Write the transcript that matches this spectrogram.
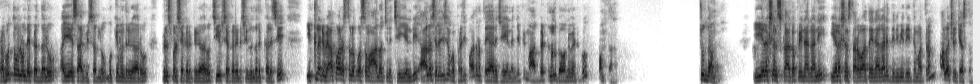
ప్రభుత్వంలో ఉండే పెద్దలు ఐఏఎస్ ఆఫీసర్లు ముఖ్యమంత్రి గారు ప్రిన్సిపల్ సెక్రటరీ గారు చీఫ్ సెక్రటరీస్ వీళ్ళందరికీ కలిసి ఇట్లాంటి వ్యాపారస్తుల కోసం ఆలోచన చేయండి. ఆలోచన చేసి ఒక ప్రతిపాదన తయారు చేయండి అని చెప్పి మా అభ్యర్థనను గవర్నమెంట్కు పంపుతాను. చూద్దాం. ఈ ఎలక్షన్స్ కాకపోయినా కానీ ఈ ఎలక్షన్స్ తర్వాత అయినా కానీ దీని మీద అయితే మాత్రం ఆలోచన చేస్తాం.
